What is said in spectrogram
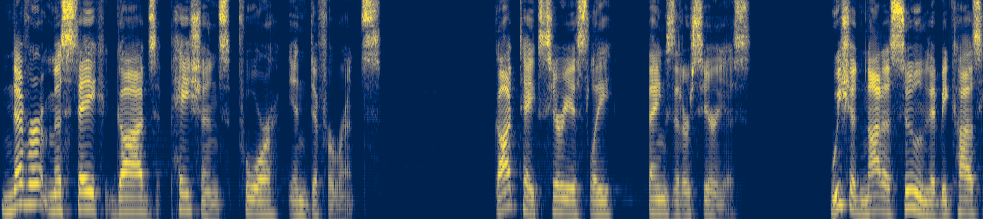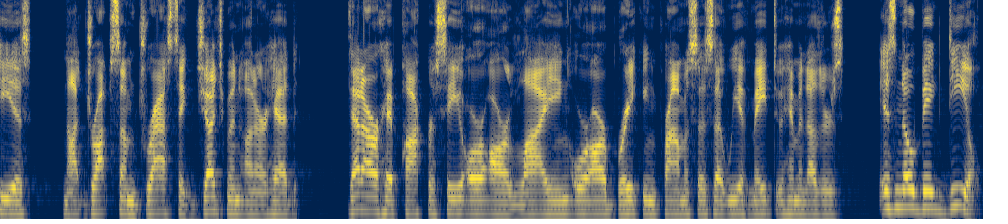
Never mistake God's patience for indifference. God takes seriously things that are serious we should not assume that because he has not dropped some drastic judgment on our head, that our hypocrisy or our lying or our breaking promises that we have made to him and others is no big deal.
